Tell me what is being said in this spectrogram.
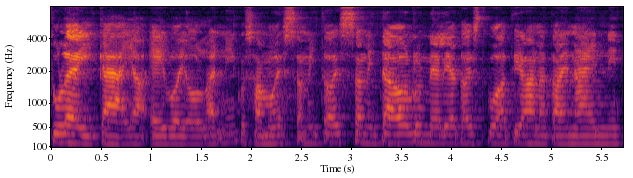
tulee ikää ja ei voi olla niin kuin samoissa mitoissa, mitä on ollut 14-vuotiaana tai näin, niin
